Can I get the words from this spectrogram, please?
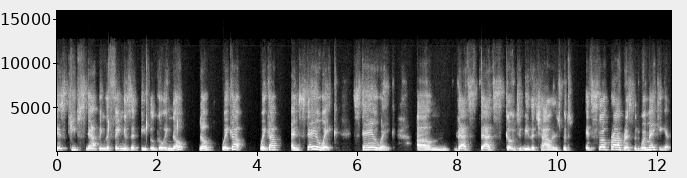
just keep snapping the fingers at people, going, no, no, wake up, wake up, and stay awake, stay awake. Um, that's that's going to be the challenge, but it's slow progress, but we're making it.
